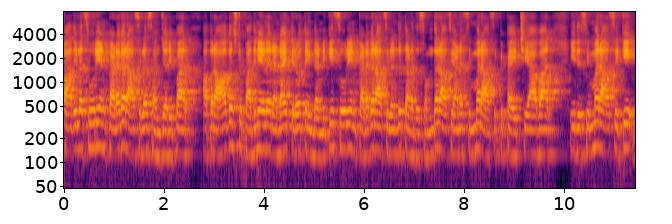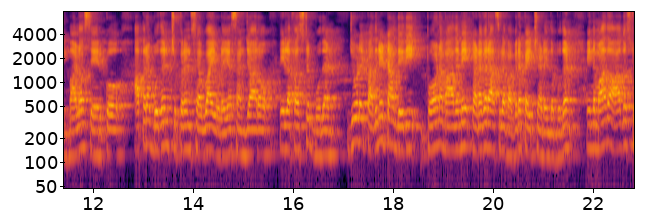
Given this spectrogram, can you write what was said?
பாதியில் சூரியன் கடக ராசியில் சஞ்சரிப்பார். அப்புறம் ஆகஸ்ட் பதினேழு ரெண்டாயிரத்தி இருபத்தைந்து அன்னைக்கு சூரியன் கடகராசியிலேருந்து தனது சொந்த ராசியான சிம்ம ராசிக்கு பயிற்சி ஆவார். இது சிம்ம ராசிக்கு பலம் சேர்க்கும் அப்புறம் புதன் சுக்கரன் செவ்வாயுடைய சஞ்சாரம் இல்லை ஃபஸ்ட்டு புதன். ஜூலை பதினெட்டாம் தேதி போன மாதமே கடகராசியில் வகர பயிற்சி அடைந்த புதன். இந்த மாதம் ஆகஸ்ட்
